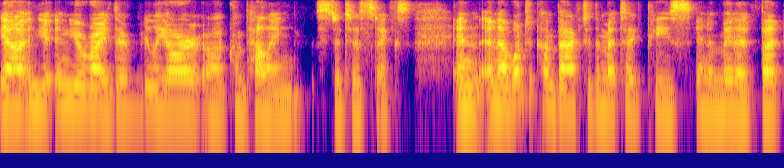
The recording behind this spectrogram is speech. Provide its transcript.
Yeah, and you and you're right. There really are uh, compelling statistics, and and I want to come back to the medtech piece in a minute. But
